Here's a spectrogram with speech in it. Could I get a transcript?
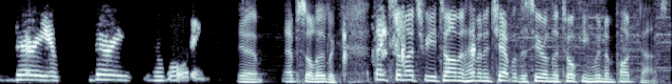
very very rewarding. Yeah, absolutely. Thanks so much for your time and having a chat with us here on the Talking Wyndham podcast.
